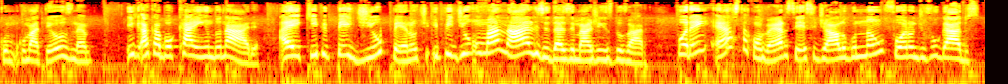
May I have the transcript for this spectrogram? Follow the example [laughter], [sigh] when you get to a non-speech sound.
com, com o Matheus, né? E acabou caindo na área. A equipe pediu o pênalti e pediu uma análise das imagens do VAR. Porém, esta conversa e esse diálogo não foram divulgados.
